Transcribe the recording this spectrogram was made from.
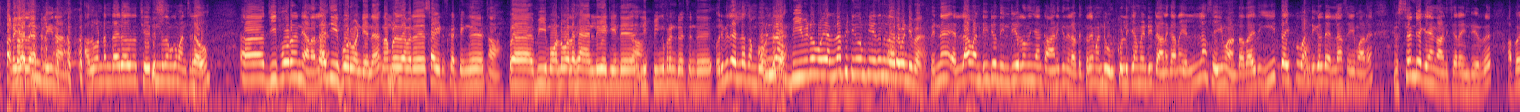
അത്രയും ക്ലീൻ ആണ്. അതുകൊണ്ട് എന്തായാലും അത് ചെയ്തിട്ടുണ്ട് നമുക്ക് മനസ്സിലാവും. ജി ഫോർ തന്നെയാണ് അല്ലേ? ജി ഫോർ വണ്ടി തന്നെ. നമ്മൾ ഇതേപോലെ സൈഡ് കട്ടിങ്. വി മോഡൽ പോലെ ഹാൻഡിൽ കയറ്റിയിട്ടുണ്ട് ലിപ്പിംഗ് ഫ്രണ്ട് വെച്ചിട്ടുണ്ട്. ഒരുവിധം എല്ലാ സംഭവം എല്ലാം പോയി എല്ലാ ഫിറ്റിംഗ് നമ്മൾ ചെയ്തിട്ടുണ്ട് നേരെ വണ്ടിമേ പിന്നെ എല്ലാ വണ്ടിന്റെ ഒന്നും ഇന്റീരിയർ ഒന്നും ഞാൻ കാണിക്കുന്നില്ല കേട്ടോ. ഇത്രയും വണ്ടി ഉൾക്കൊള്ളിക്കാൻ വേണ്ടിയിട്ടാണ്. കാരണം എല്ലാം സെയിം ആണ് അതായത് ഈ ടൈപ്പ് വണ്ടികളുടെ എല്ലാം സെയിം ആണ്. ക്രിസ്റ്റന്റെ ഒക്കെ ഞാൻ കാണിച്ചു തരാം ഇന്റീരിയർ അപ്പോൾ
